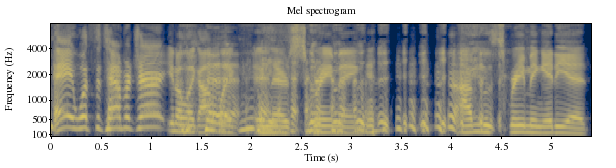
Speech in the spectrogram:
Hey, what's the temperature? You know, like I'm like in there screaming. I'm the screaming idiot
